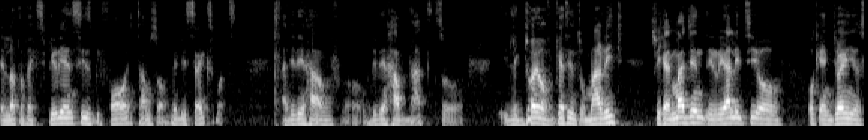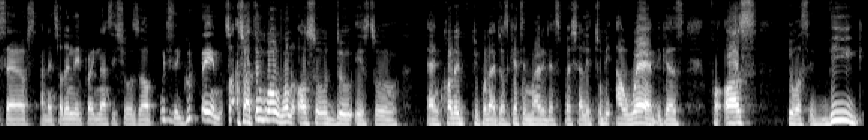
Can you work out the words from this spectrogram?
a lot of experiences before in terms of maybe sex, but I didn't have. Uh, didn't have that. So, the joy of getting to marriage. So you can imagine the reality of okay, enjoying yourselves, and then suddenly pregnancy shows up, which is a good thing. So, so I think what we want to also do is to encourage people that are just getting married, especially, to be aware because for us, it was a big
